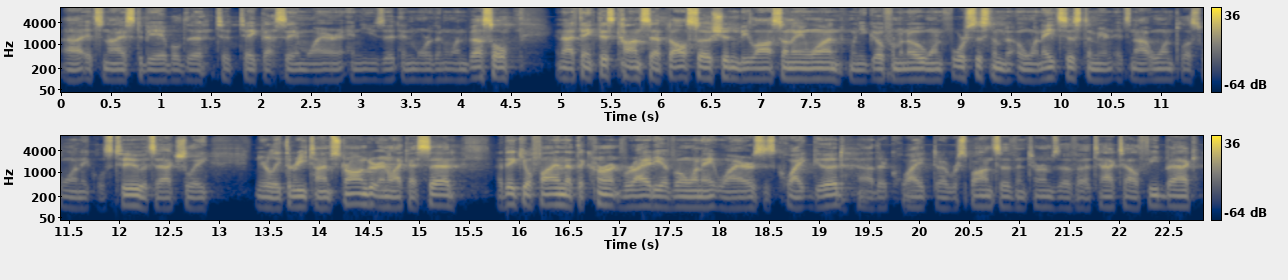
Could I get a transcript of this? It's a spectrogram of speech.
uh, it's nice to be able to, to take that same wire and use it in more than one vessel. And I think this concept also shouldn't be lost on anyone. When you go from an 014 system to 018 system, it's not 1 plus 1 equals 2. It's actually nearly three times stronger. And like I said, I think you'll find that the current variety of 018 wires is quite good. Uh, they're quite uh, responsive in terms of uh, tactile feedback,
